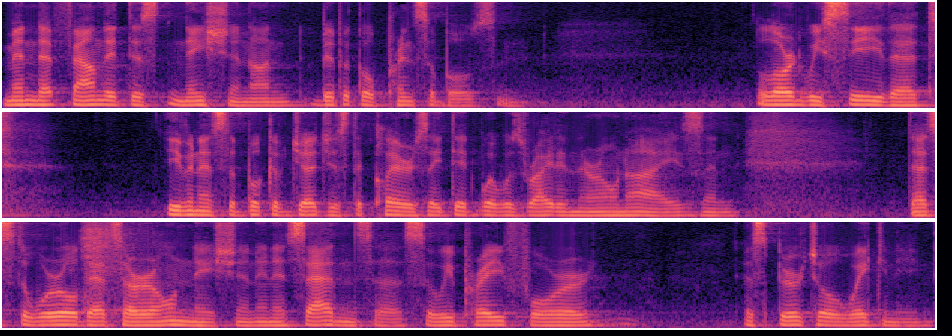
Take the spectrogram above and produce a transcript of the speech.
men that founded this nation on biblical principles and Lord, we see that even as the book of Judges declares, they did what was right in their own eyes. And that's the world, that's our own nation, and it saddens us. So we pray for a spiritual awakening.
